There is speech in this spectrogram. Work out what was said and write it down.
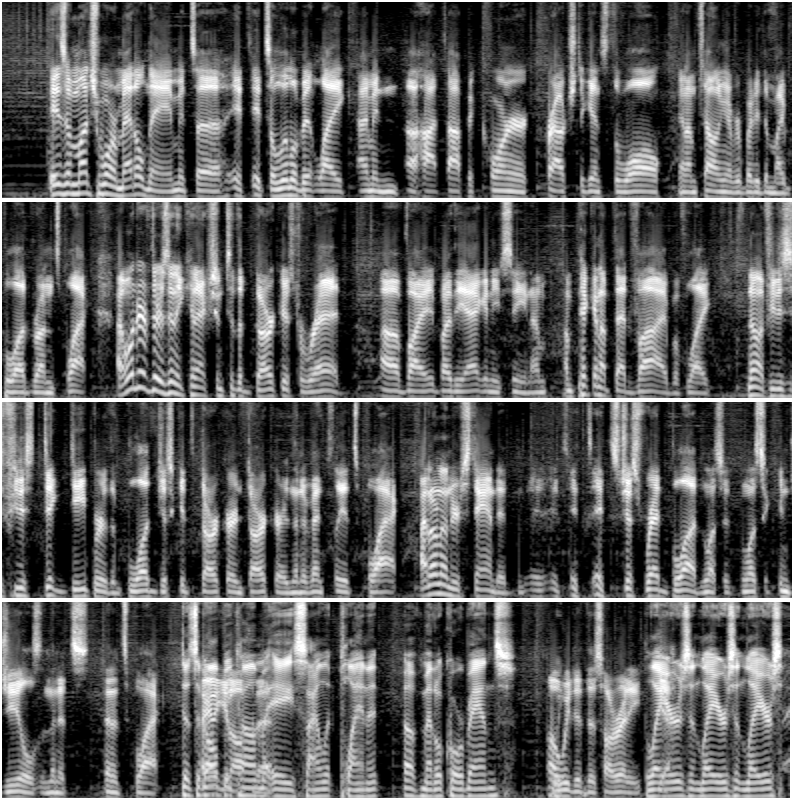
is a much more metal name. It's a it, it's a little bit like I'm in a hot topic corner, crouched against the wall, and I'm telling everybody that my blood runs black. I wonder if there's any connection to the darkest red uh, by by the agony scene. I'm I'm picking up that vibe of like. No, if you just if you just dig deeper, the blood just gets darker and darker, and then eventually it's black. I don't understand it. It's it, it's just red blood unless it unless it congeals, and then it's then it's black. Does it all become a silent planet of metalcore bands? Oh, we did this already. Layers yeah. and layers and layers.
